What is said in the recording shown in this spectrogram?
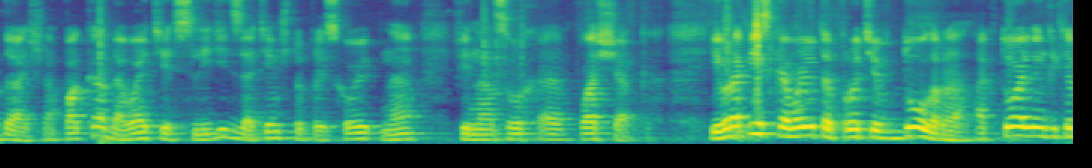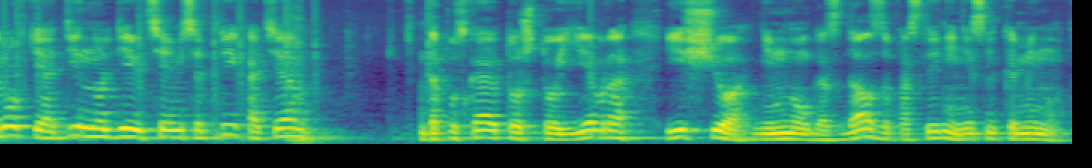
дальше. А пока давайте следить за тем, что происходит на финансовых э, площадках. Европейская валюта против доллара. Актуальные котировки 1.0973, хотя допускаю то, что евро еще немного сдал за последние несколько минут.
